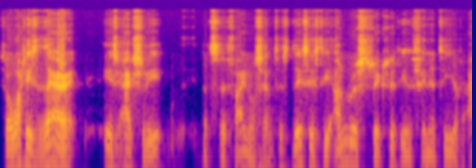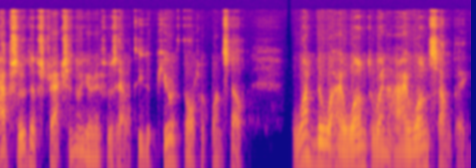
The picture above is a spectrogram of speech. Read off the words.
So what is there is actually that's the final sentence. This is the unrestricted infinity of absolute abstraction or universality, the pure thought of oneself. What do I want when I want something?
